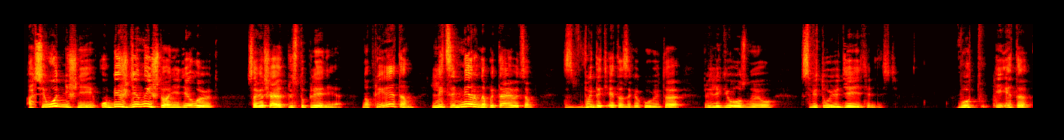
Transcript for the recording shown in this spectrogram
А сегодняшние убеждены, что они делают, совершают преступления, но при этом лицемерно пытаются выдать это за какую-то религиозную святую деятельность. Вот, и это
